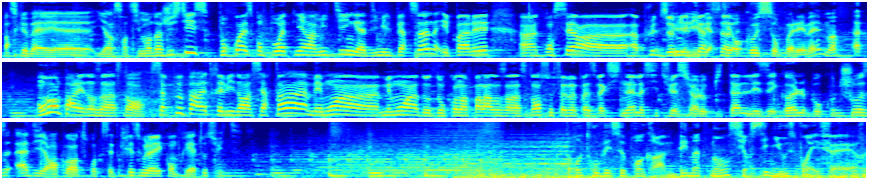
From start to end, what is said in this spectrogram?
parce que bah, euh, il y a un sentiment d'injustice. Pourquoi est-ce qu'on pourrait tenir un meeting à 10 000 personnes et pas aller à un concert à, à plus de Parce que 2 les 000 libertés personnes? en cause sont pas les mêmes. hein. On va en parler dans un instant. Ça peut paraître évident à certains, mais moins, mais moins à d'autres. Donc on en parlera dans un instant. Ce fameux passe vaccinal, la situation à l'hôpital, les écoles, beaucoup de choses à dire encore autour de cette crise. Vous l'avez compris. À tout de suite. Retrouvez ce programme dès maintenant sur cnews.fr.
